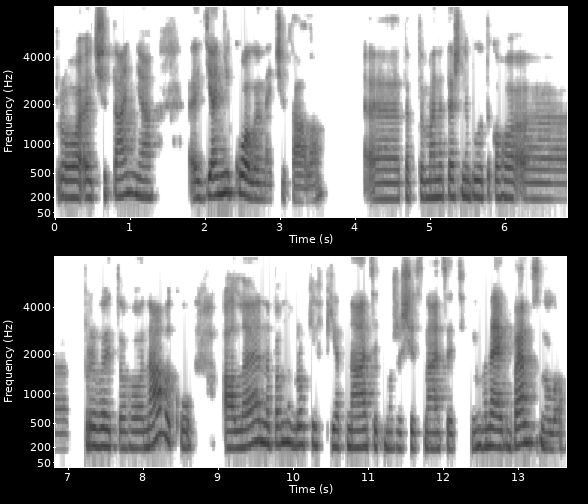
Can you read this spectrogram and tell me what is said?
про е, читання. Е, я ніколи не читала. Тобто, в мене теж не було такого привитого навику, але напевно в років 15, може 16, ну, мене як бенцнуло.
